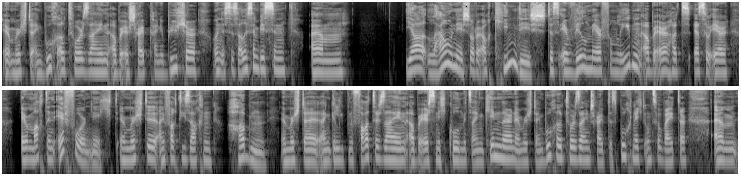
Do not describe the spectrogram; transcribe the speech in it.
er möchte ein Buchautor sein, aber er schreibt keine Bücher. Und es ist alles ein bisschen ähm, ja, launisch oder auch kindisch, dass er will mehr vom Leben, aber er hat, also er, er macht den Effort nicht. Er möchte einfach die Sachen haben. Er möchte ein geliebter Vater sein, aber er ist nicht cool mit seinen Kindern. Er möchte ein Buchautor sein, schreibt das Buch nicht und so weiter. Ähm,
